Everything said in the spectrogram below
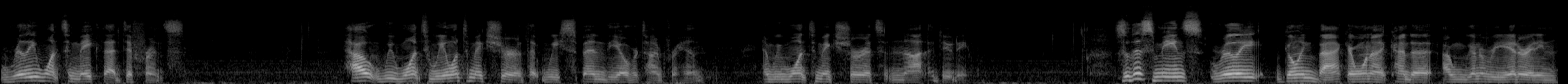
really want to make that difference, how we want to, we want to make sure that we spend the overtime for Him, and we want to make sure it's not a duty. So this means really going back. I want to kind of, I'm going to reiterating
